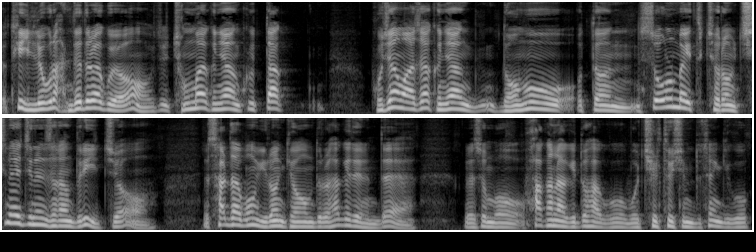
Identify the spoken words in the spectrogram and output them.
어떻게 인력으로 안 되더라고요. 정말 그냥 그 딱 보자마자 그냥 너무 어떤 소울메이트처럼 친해지는 사람들이 있죠. 살다 보면 이런 경험들을 하게 되는데 그래서 뭐 화가 나기도 하고 뭐 질투심도 생기고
